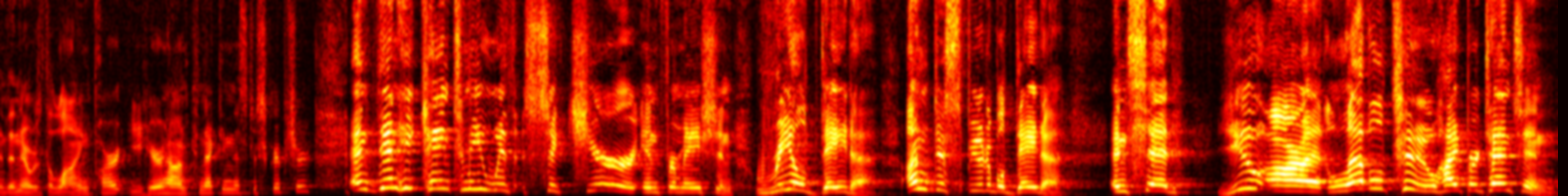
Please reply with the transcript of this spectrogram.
And then there was the lying part. You hear how I'm connecting this to Scripture? And then he came to me with secure information, real data, undisputable data, and said, You are at level two hypertension.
